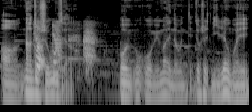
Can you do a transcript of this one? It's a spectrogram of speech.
哦，那就是误解了。我我我明白你的问题，就是你认为。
